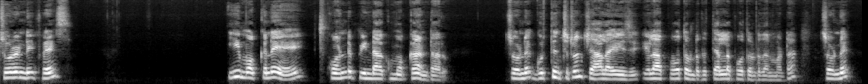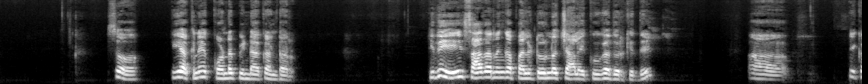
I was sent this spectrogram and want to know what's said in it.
చూడండి ఫ్రెండ్స్. ఈ మొక్కనే కొండ పిండాకు మొక్క అంటారు. చూడండి గుర్తించడం చాలా ఈజీ. ఇలా పోతుంటుంది తెల్ల పోతుంటుంది అనమాట చూడండి. సో ఈ అక్కనే కొండ పిండాకు అంటారు. ఇది సాధారణంగా పల్లెటూరులో చాలా ఎక్కువగా దొరికిద్ది. ఇక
